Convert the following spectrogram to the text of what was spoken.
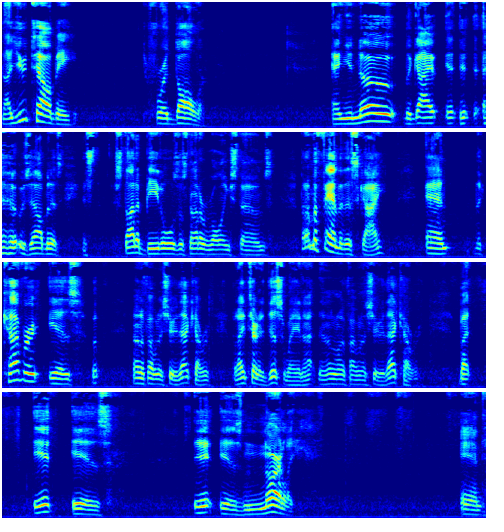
Now, you tell me for a dollar, and you know the guy whose album is. It's, it's not a Beatles. It's not a Rolling Stones. But I'm a fan of this guy. And the cover is, I don't know if I want to show you that cover, but I turn it this way, and I, I don't know if I want to show you that cover. But it is, it is gnarly. And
